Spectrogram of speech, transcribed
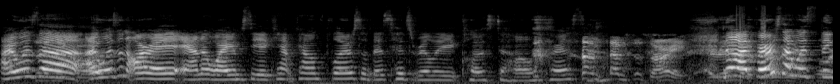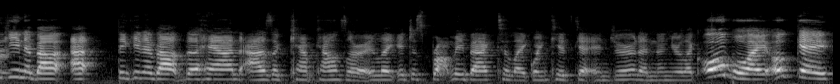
I was a I was an RA and a YMCA camp counselor, so this hits really close to home, Chris. I'm, I'm so sorry. Really No, at first I was before. thinking about at, thinking about the hand as a camp counselor. It, like it just brought me back to like when kids get injured, and then you're like, oh boy, okay,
